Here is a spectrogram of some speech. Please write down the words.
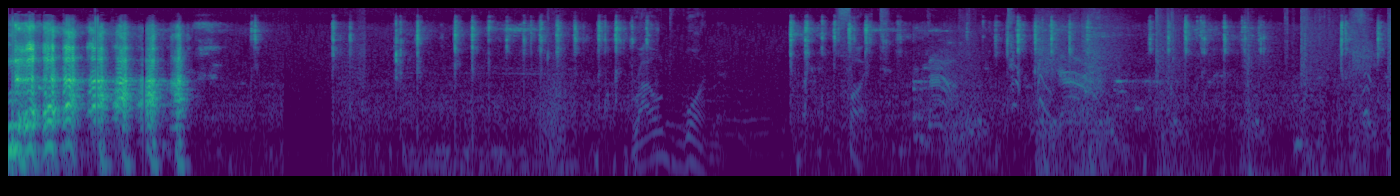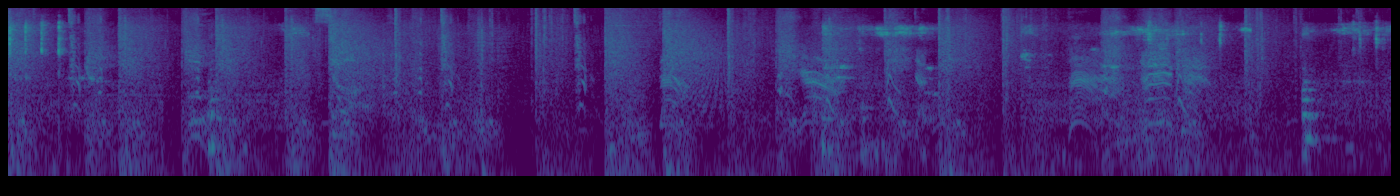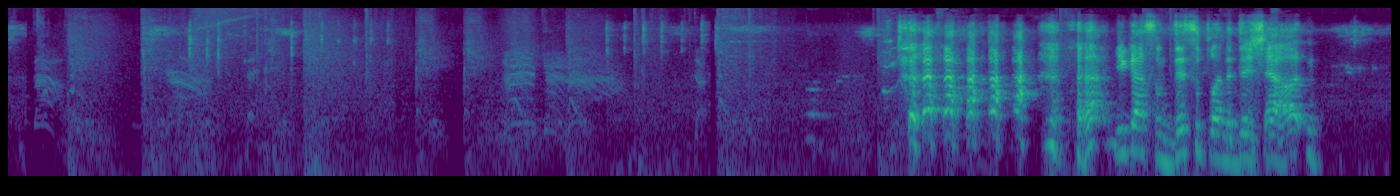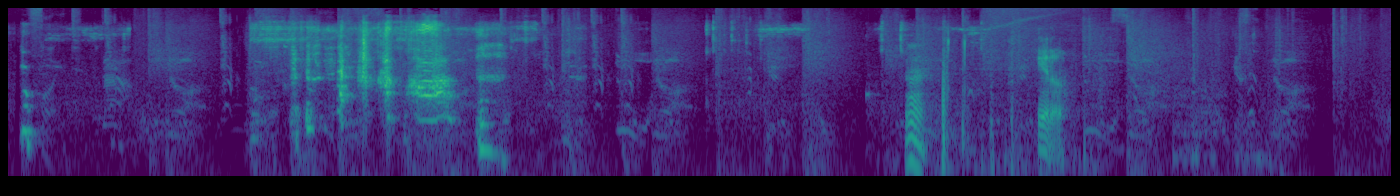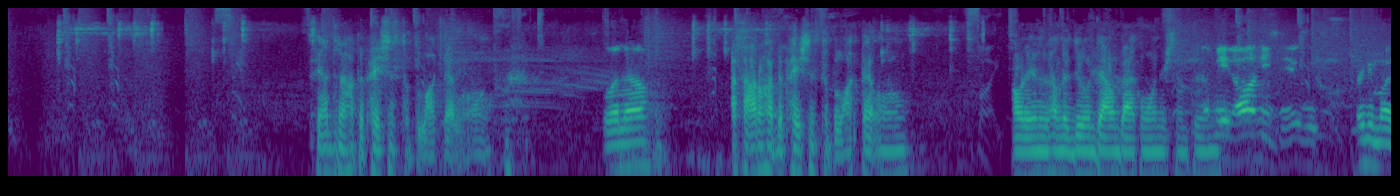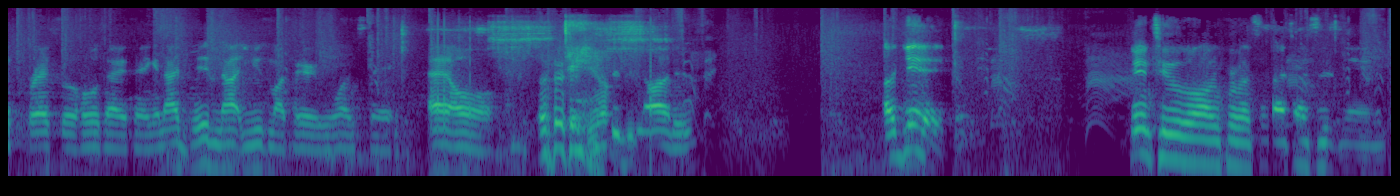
Fight. you got some discipline to dish out. Mm. You know. See, I didn't have the patience to block that long. What now? I thought I don't have the patience to block that long. I would end up having to do a down back one or something. I mean, all he did was pretty much press the whole entire thing, and I did not use my parry once thing at all. To be honest. Again, been too long for us since I touched this game,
